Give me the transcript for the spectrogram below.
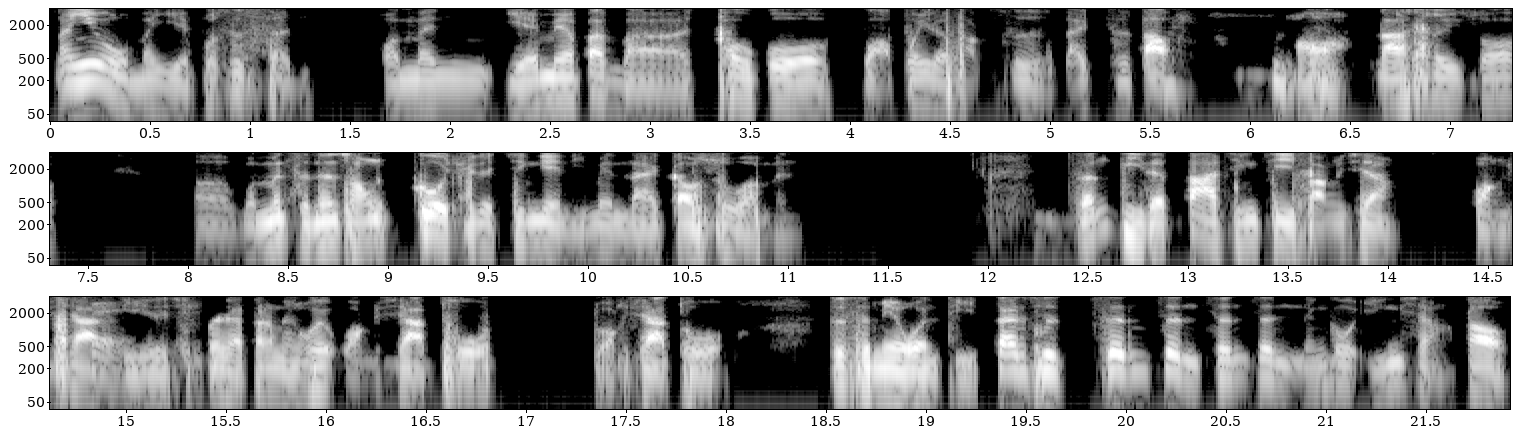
那因为我们也不是神，我们也没有办法透过宝贝的方式来知道。哦，那所以说。呃，我们只能从过去的经验里面来告诉我们，整体的大经济方向往下跌的情况下，当然会往下拖，往下拖，这是没有问题。但是真正真正能够影响到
